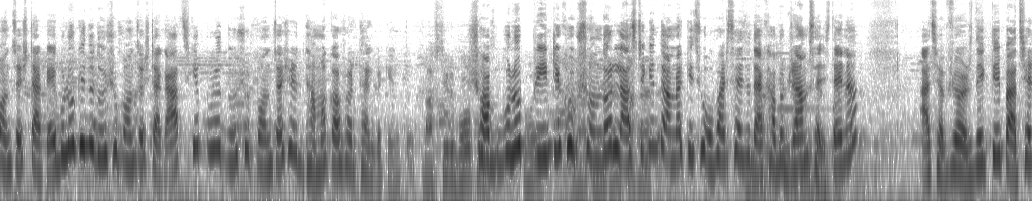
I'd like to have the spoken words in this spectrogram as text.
পঞ্চাশ টাকা। এগুলো কিন্তু দুশো পঞ্চাশ টাকা। আজকে পুরো দুশো পঞ্চাশের ধামাক অফার থাকবে কিন্তু। সবগুলো প্রিন্টে খুব সুন্দর। লাস্টে কিন্তু আমরা কিছু ওভার সাইজও দেখাবো ড্রাম সাইজ তাই না? আচ্ছা ভিউয়ার্স দেখতেই পাচ্ছেন।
